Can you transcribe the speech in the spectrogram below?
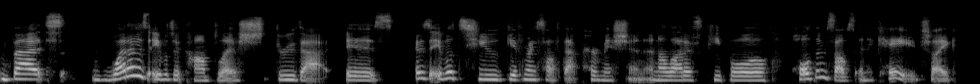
But what I was able to accomplish through that is I was able to give myself that permission. And a lot of people hold themselves in a cage like,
